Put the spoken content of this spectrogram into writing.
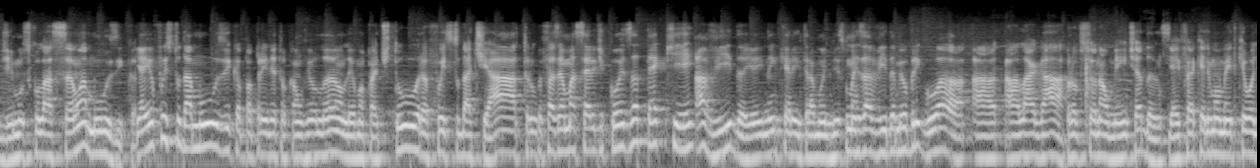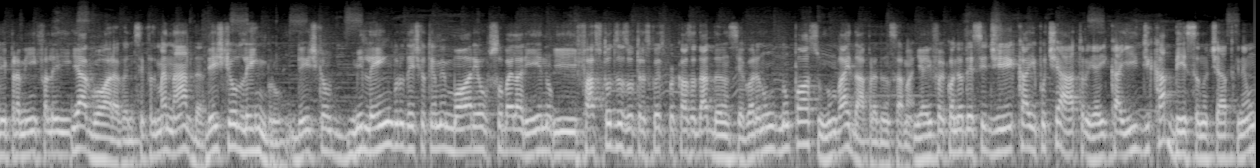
de musculação à música. E aí eu fui estudar música para aprender a tocar um violão, ler uma partitura, fui estudar teatro, fui fazer uma série de coisas até que a vida, e aí nem quero entrar muito nisso, mas a vida me obrigou a, a, a largar profissionalmente a dança. E aí foi aquele momento que eu olhei para mim e falei, e agora, velho? Não sei fazer mais nada. Desde que eu lembro, desde que eu me lembro, desde que eu tenho memória, eu sou bailarino e faço todas as outras coisas por causa da dança. E agora eu não, não posso, não vai dar para dançar mais. E aí foi quando eu decidi cair pro teatro. E aí caí de cabeça no teatro, que nem um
